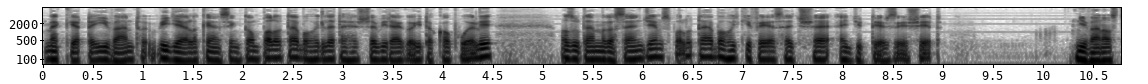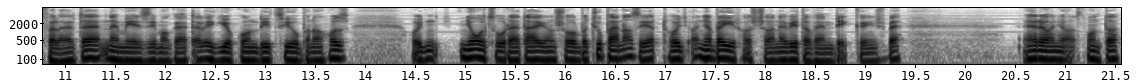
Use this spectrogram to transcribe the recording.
Megkérte Ivánt, hogy vigye el a Kensington palotába, hogy letehesse virágait a kapu elé, azután meg a St. James palotába, hogy kifejezhetse együttérzését. Nyilván azt felelte, nem érzi magát elég jó kondícióban ahhoz, hogy nyolc órát álljon sorba csupán azért, hogy anya beírhassa a nevét a vendégkönyvbe. Erre anya azt mondta,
